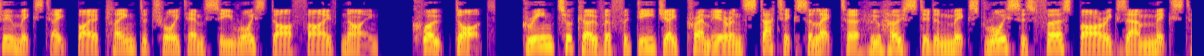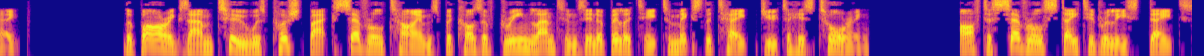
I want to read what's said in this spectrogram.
2 mixtape by acclaimed Detroit MC Royce da 5 9. Green took over for DJ Premier and Statik Selektah who hosted and mixed Royce's first Bar Exam mixtape. The bar exam 2 was pushed back several times because of Green Lantern's inability to mix the tape due to his touring. After several stated release dates,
